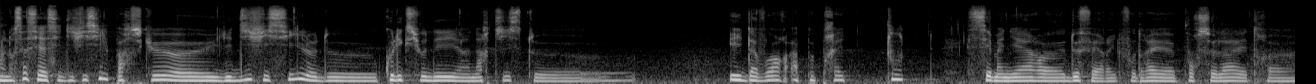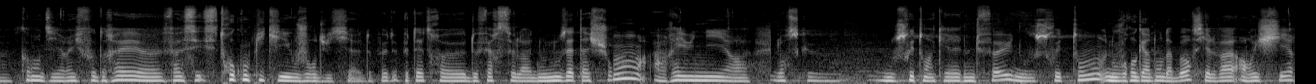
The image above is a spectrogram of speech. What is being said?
Alors ça c'est assez difficile parce que euh, il est difficile de collectionner un artiste et d'avoir à peu près tout ces manières euh, de faire. Il faudrait pour cela être, euh, comment dire, il faudrait, euh, enfin c'est trop compliqué aujourd'hui peut-être de faire cela. Nous nous attachons à réunir lorsque nous souhaitons acquérir une feuille, nous souhaitons, nous regardons d'abord si elle va enrichir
